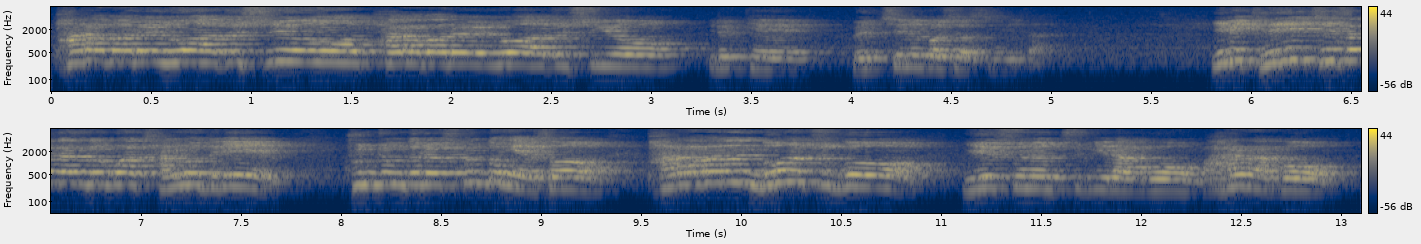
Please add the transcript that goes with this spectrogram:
바라바를 놓아주시오, 바라바를 놓아주시오 이렇게 외치는 것이었습니다. 이미 대제사장들과 장로들이 군중들을 선동해서 바라바는 놓아주고 예수는 죽이라고 말을 하고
